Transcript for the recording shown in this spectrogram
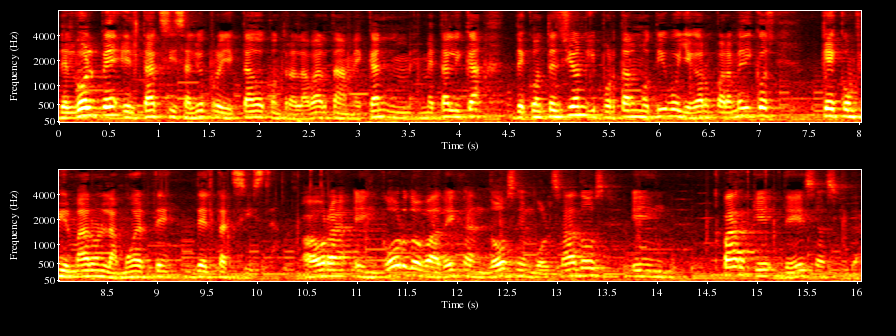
Del golpe el taxi salió proyectado contra la barda metálica de contención y por tal motivo llegaron paramédicos que confirmaron la muerte del taxista. Ahora en Córdoba dejan dos embolsados en parque de esa ciudad.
